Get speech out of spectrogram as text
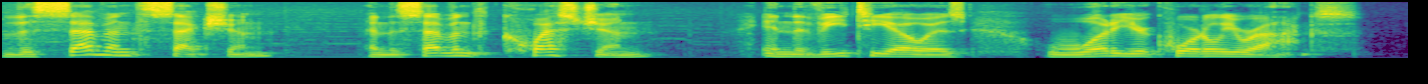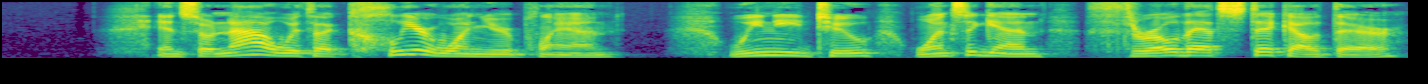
The seventh section and the seventh question in the VTO is What are your quarterly rocks? And so now, with a clear one year plan, we need to, once again, throw that stick out there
